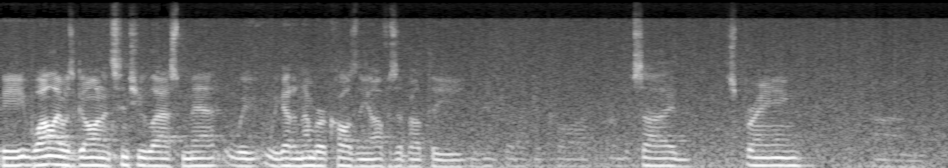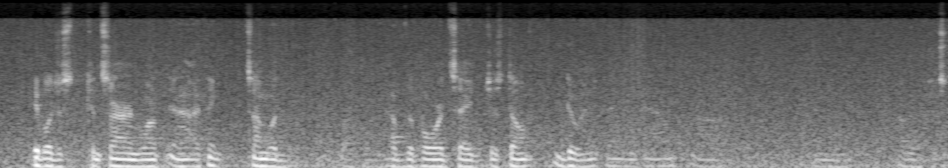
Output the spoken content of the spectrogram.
we, while I was gone and since you last met, we, we got a number of calls in the office about the Hampshire electric car spraying. Um, People are just concerned, know, I think some would have the board say, just don't do anything in town. Uh, and Others just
